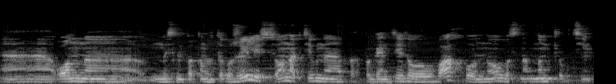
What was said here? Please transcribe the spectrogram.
а, он, а, мы с ним потом сдружились, он активно пропагандировал Ваху, но в основном Team.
